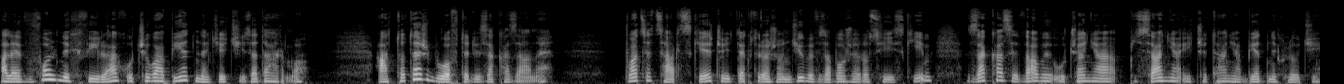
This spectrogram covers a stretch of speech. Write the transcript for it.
ale w wolnych chwilach uczyła biedne dzieci za darmo. A to też było wtedy zakazane. Władze carskie, czyli te, które rządziły w zaborze rosyjskim, zakazywały uczenia pisania i czytania biednych ludzi.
